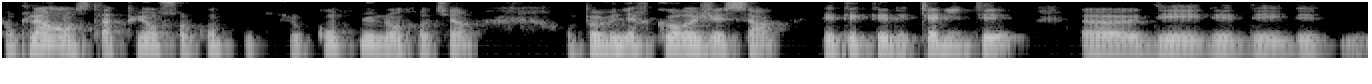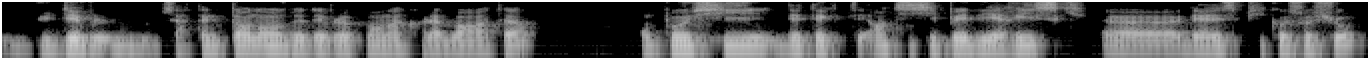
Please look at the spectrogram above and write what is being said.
Donc là, en s'appuyant sur le contenu, le contenu de l'entretien, on peut venir corriger ça, détecter des qualités, euh, des, des, des, du certaines tendances de développement d'un collaborateur. On peut aussi détecter, anticiper des risques, euh, des risques psychosociaux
